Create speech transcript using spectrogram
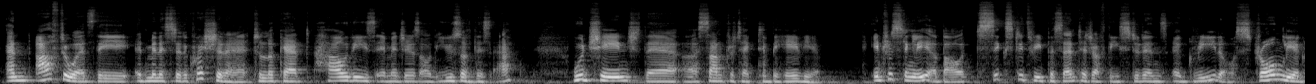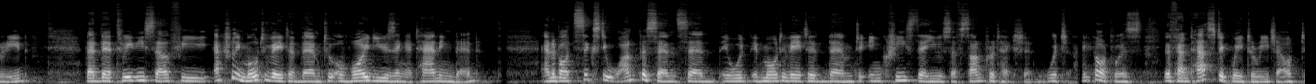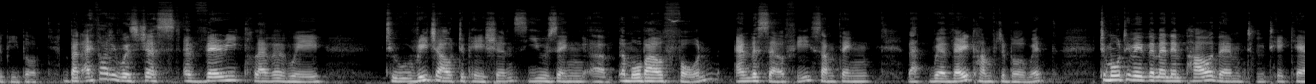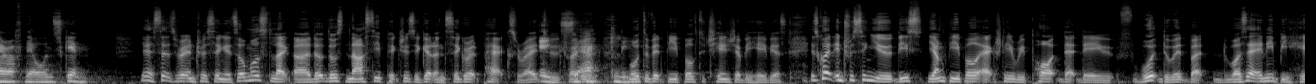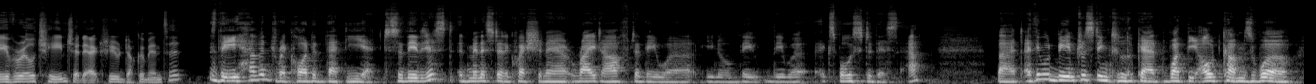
And afterwards, they administered a questionnaire to look at how these images or the use of this app would change their uh, sun protective behavior. Interestingly, about 63% of these students agreed or strongly agreed that their 3D selfie actually motivated them to avoid using a tanning bed. And about 61% said it would it motivated them to increase their use of sun protection, which I thought was a fantastic way to reach out to people. But I thought it was just a very clever way to reach out to patients using um, a mobile phone and the selfie, something that we're very comfortable with, to motivate them and empower them to take care of their own skin. Yes, that's very interesting. It's almost like uh, th- those nasty pictures you get on cigarette packs, right? Exactly. To try to motivate people to change their behaviors. It's quite interesting. You these young people actually report that they f- would do it, but was there any behavioral change that they actually documented? They haven't recorded that yet. So they just administered a questionnaire right after they were, you know, they they were exposed to this app. But I think it would be interesting to look at what the outcomes were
